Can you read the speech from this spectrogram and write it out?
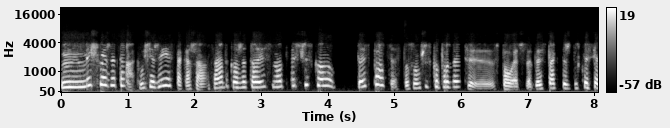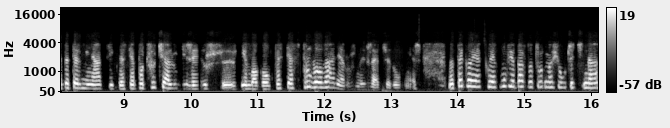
Myślę, że tak. Myślę, że jest taka szansa, tylko że to jest, no, to jest wszystko to jest proces, to są wszystko procesy społeczne. To jest tak też, to jest kwestia determinacji, kwestia poczucia ludzi, że już y, nie mogą, kwestia spróbowania różnych rzeczy również. No tego, jak, jak mówię, bardzo trudno się uczyć na,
